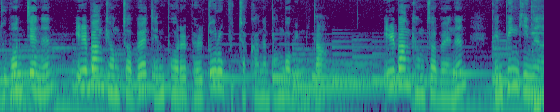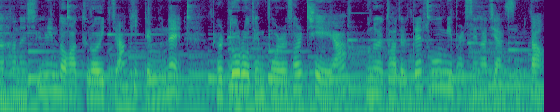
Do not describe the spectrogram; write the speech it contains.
두 번째는 일반 경첩에 댐퍼를 별도로 부착하는 방법입니다. 일반 경첩에는 댐핑 기능을 하는 실린더가 들어있지 않기 때문에 별도로 댐퍼를 설치해야 문을 닫을 때 소음이 발생하지 않습니다.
